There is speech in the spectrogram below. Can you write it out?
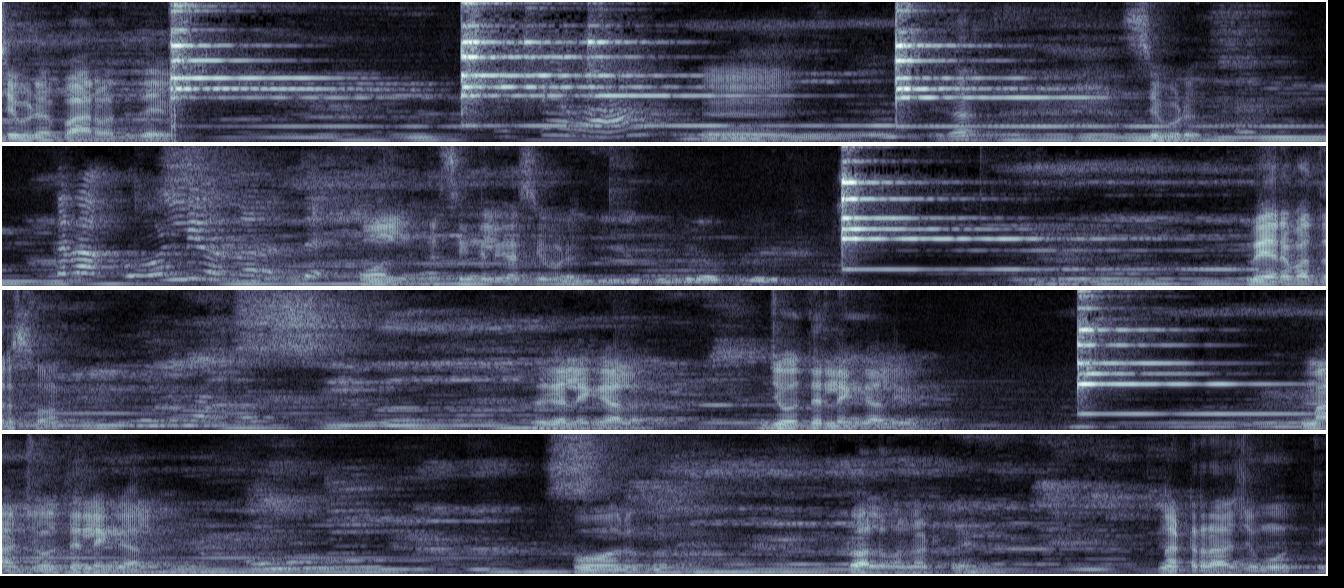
శివుడు పార్వతీదేవి. శివుడు. ఓన్లీ సింగిల్గా శివుడు. వీరభద్ర స్వామి ఇదిగో లింగాలు. జ్యోతిర్లింగాలు ఇవి. మా జ్యోతిర్లింగాలు. ఫోర్ ట్వెల్వ్ ఉన్నట్టునే. నటరాజమూర్తి.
